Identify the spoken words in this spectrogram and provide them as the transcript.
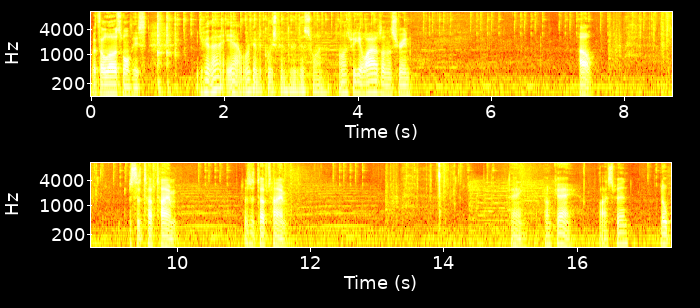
with the lowest multis. You hear that? Yeah, we're gonna quick spin through this one unless we get wilds on the screen. Oh, It's a tough time. Just a tough time. Dang. Okay. Last spin? Nope.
